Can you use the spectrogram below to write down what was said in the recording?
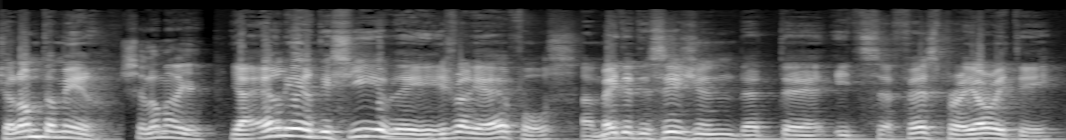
Shalom Tamir. Shalom Arie. Yeah, earlier this year, the Israeli Air Force uh, made a decision that uh, its uh, first priority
